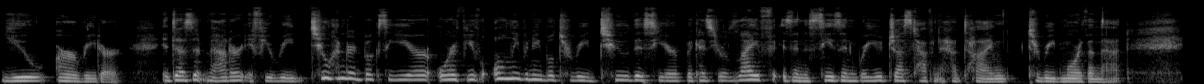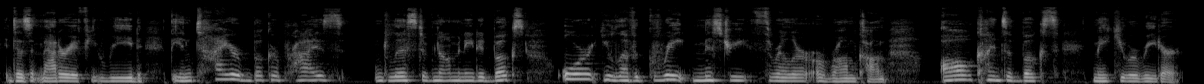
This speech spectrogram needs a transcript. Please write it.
you are a reader. It doesn't matter if you read 200 books a year or if you've only been able to read two this year because your life is in a season where you just haven't had time to read more than that. It doesn't matter if you read the entire Booker Prize list of nominated books or you love a great mystery, thriller, or rom com. All kinds of books make you a reader.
